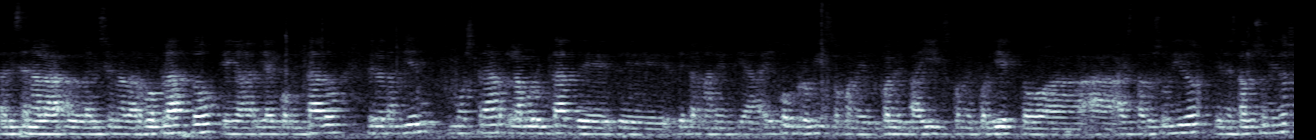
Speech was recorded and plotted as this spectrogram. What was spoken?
La visión, a la, visión a largo plazo, que ya, he comentado, pero también mostrar la voluntad de, permanencia, el compromiso con el, con el, país, con el proyecto a Estados Unidos, en Estados Unidos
